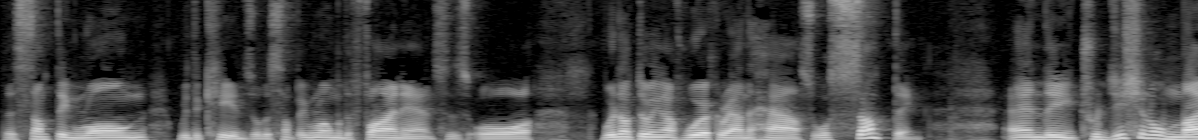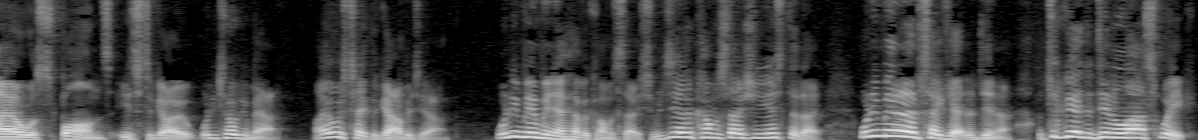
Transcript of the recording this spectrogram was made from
There's something wrong with the kids, or there's something wrong with the finances, or we're not doing enough work around the house, or something. And the traditional male response is to go, What are you talking about? I always take the garbage out. What do you mean we don't have a conversation? We just had a conversation yesterday. What do you mean I don't take you out to dinner? I took you out to dinner last week.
